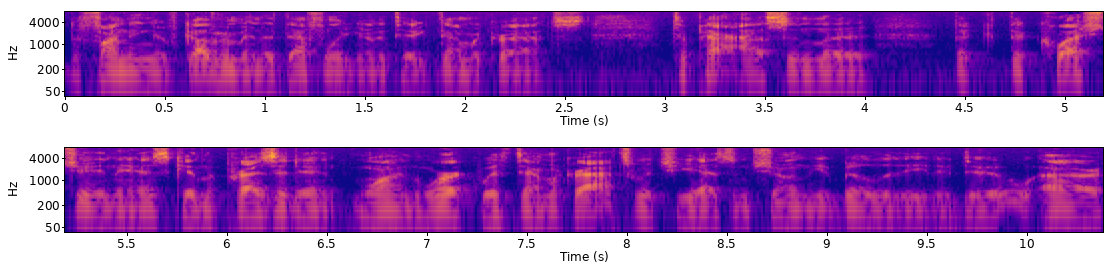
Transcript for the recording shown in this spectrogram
the funding of government, are definitely going to take Democrats to pass. And the the, the question is can the president, one, work with Democrats, which he hasn't shown the ability to do? Uh,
